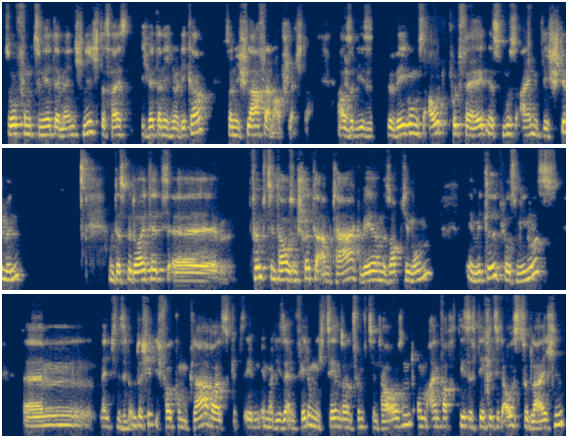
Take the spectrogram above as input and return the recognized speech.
So funktioniert der Mensch nicht. Das heißt, ich werde dann nicht nur dicker, sondern ich schlafe dann auch schlechter. Also ja. dieses Bewegungs-Output-Verhältnis muss eigentlich stimmen. Und das bedeutet, äh, 15.000 Schritte am Tag wären das Optimum im Mittel plus minus. Ähm, Menschen sind unterschiedlich, vollkommen klar, aber es gibt eben immer diese Empfehlung, nicht 10, sondern 15.000, um einfach dieses Defizit auszugleichen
